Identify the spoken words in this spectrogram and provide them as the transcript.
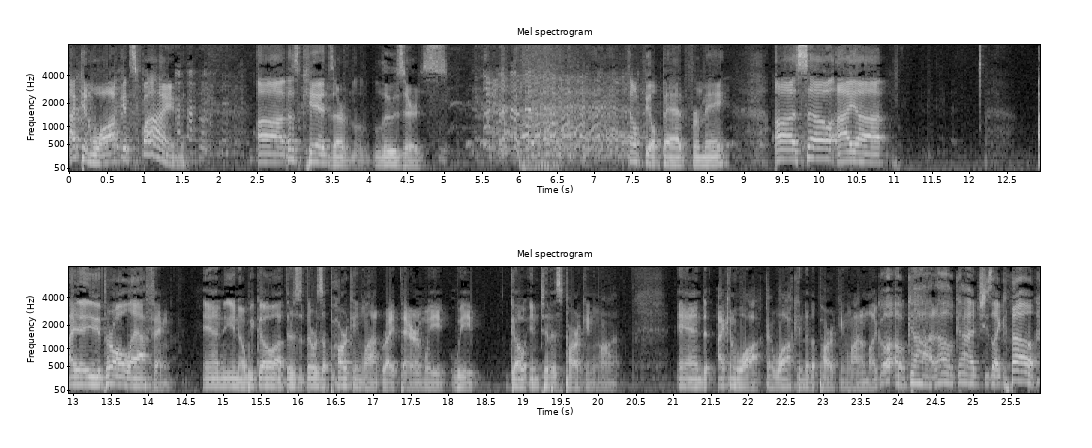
I can walk. It's fine. Uh, those kids are losers. Don't feel bad for me. Uh, so I, uh, I, they're all laughing, and you know we go up. There's there was a parking lot right there, and we we go into this parking lot and I can walk. I walk into the parking lot. I'm like, oh God, oh God. She's like, oh,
